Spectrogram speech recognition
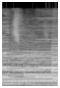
much more.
